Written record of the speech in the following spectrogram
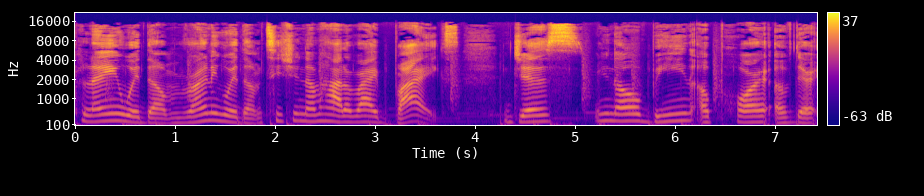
playing with them, running with them, teaching them how to ride bikes, just, you know, being a part of their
